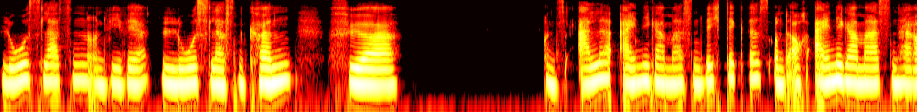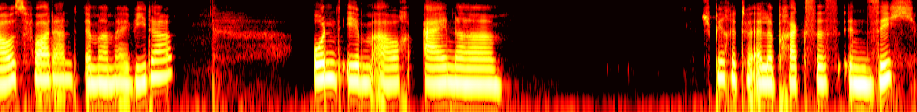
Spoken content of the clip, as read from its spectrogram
Loslassen und wie wir loslassen können für uns alle einigermaßen wichtig ist und auch einigermaßen herausfordernd, immer mal wieder. Und eben auch eine spirituelle Praxis in sich,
